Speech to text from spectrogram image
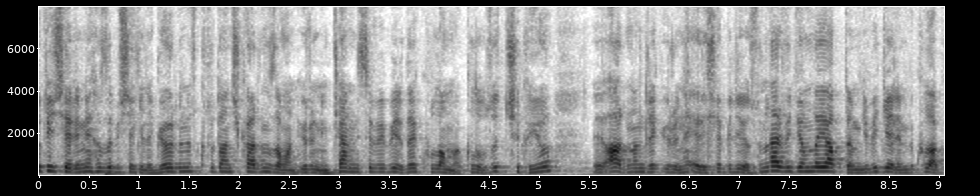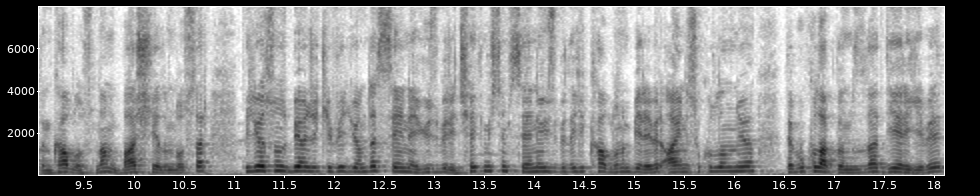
Kutu içeriğini hızlı bir şekilde gördünüz. Kutudan çıkardığınız zaman ürünün kendisi ve bir de kullanma kılavuzu çıkıyor. E, ardından direkt ürüne erişebiliyorsunuz. Her videomda yaptığım gibi gelin bir kulaklığın kablosundan başlayalım dostlar. Biliyorsunuz bir önceki videomda SN101'i çekmiştim. SN101'deki kablonun birebir aynısı kullanılıyor. Ve bu kulaklığımız da diğeri gibi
